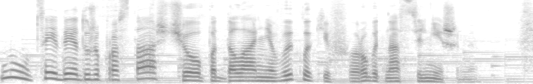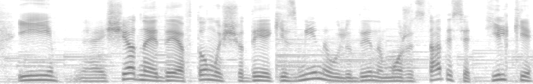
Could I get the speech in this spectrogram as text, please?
Ну, це ідея дуже проста, що подолання викликів робить нас сильнішими. І е, ще одна ідея в тому, що деякі зміни у людини можуть статися тільки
